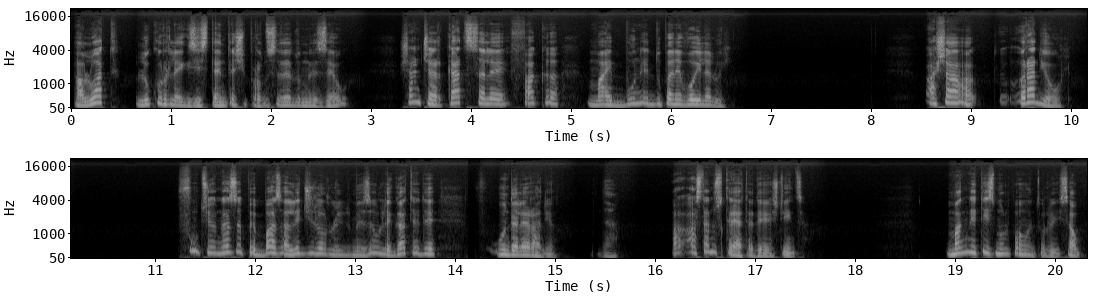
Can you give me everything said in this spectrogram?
a luat lucrurile existente și produse de Dumnezeu și a încercat să le facă mai bune după nevoile lui. Așa, radioul funcționează pe baza legilor lui Dumnezeu legate de undele radio. Da. A, asta nu sunt create de știință. Magnetismul Pământului sau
